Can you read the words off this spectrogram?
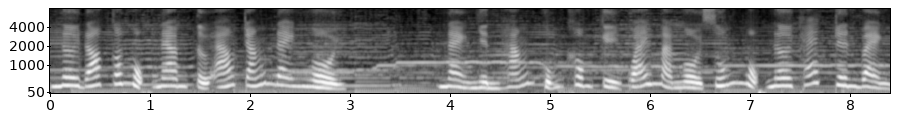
Nơi đó có một nam tử áo trắng đang ngồi. Nàng nhìn hắn cũng không kỳ quái mà ngồi xuống một nơi khác trên bàn,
